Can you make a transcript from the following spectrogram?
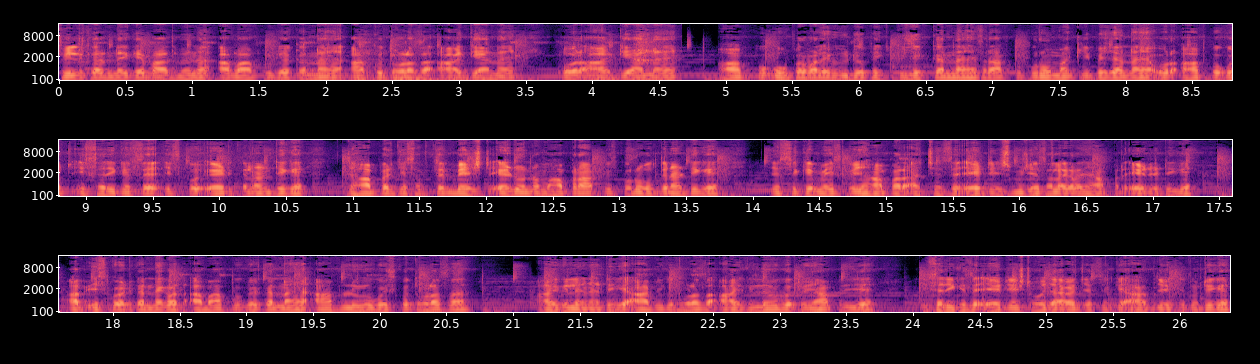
फिल करने के बाद में ना, अब आपको क्या करना है? आपको थोड़ा सा आगे आना है और आगे आना है। आपको ऊपर वाले वीडियो पे क्लिक करना है, फिर आपको क्रोमा की पे जाना है और आपको कुछ इस तरीके से इसको ऐड करना ठीक है? जहाँ पर ये सबसे बेस्ट ऐड होना, वहाँ पर आपको इसको रोक देना, ठीक है? जैसे कि मैं इसको यहाँ पर अच्छे से एडजस्ट मुझे ऐसा लग रहा है यहाँ पर एड है ठीक है? अब इसको ऐड करने के बाद अब आपको क्या करना है, आप लोगों को इसको थोड़ा सा आगे लेना है, ठीक है? आप इसको थोड़ा सा आगे लोगे तो यहाँ पर ये, इस तरीके से एडजस्ट हो जाएगा, जैसे कि आप देखें तो ठीक है?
